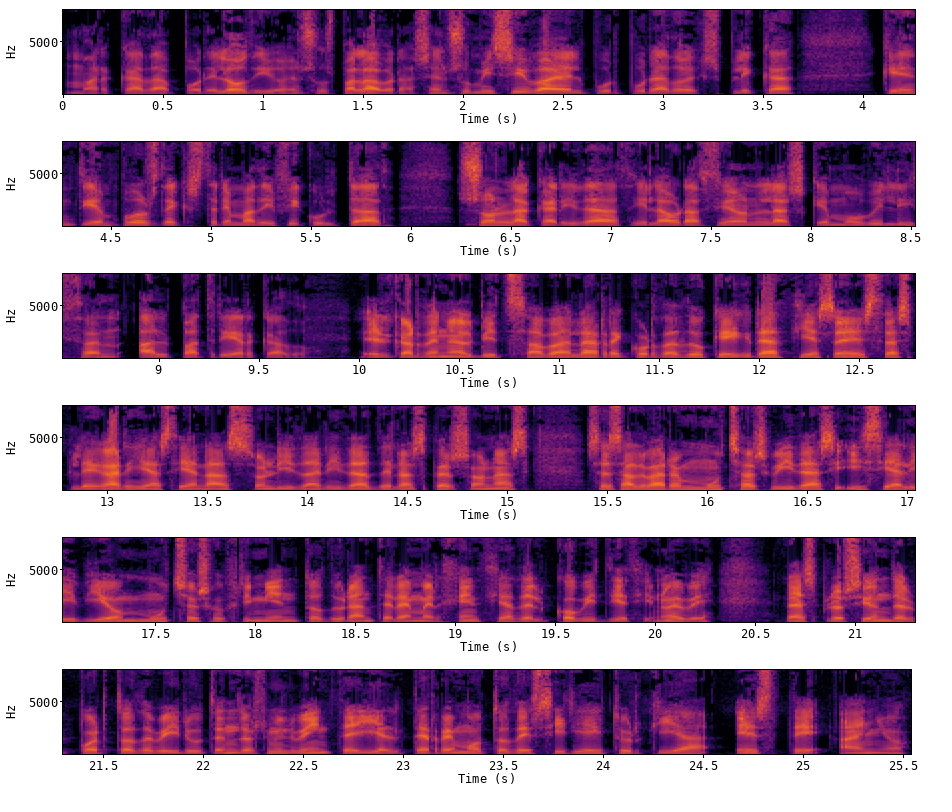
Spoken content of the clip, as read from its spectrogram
marcada por el odio. En sus palabras, en su misiva, el purpurado explica que en tiempos de extrema dificultad son la caridad y la oración las que movilizan al patriarcado. El cardenal Pizzabal ha recordado que gracias a estas plegarias y a la solidaridad de las personas se salvaron muchas vidas y se alivió mucho sufrimiento durante la emergencia del COVID-19, la explosión del puerto de Beirut en 2020 y el terremoto de Siria y Turquía este año.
